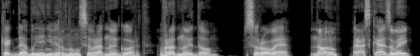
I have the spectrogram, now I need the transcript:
Когда бы я ни вернулся в родной город, в родной дом, суровая «Ну, рассказывай»,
